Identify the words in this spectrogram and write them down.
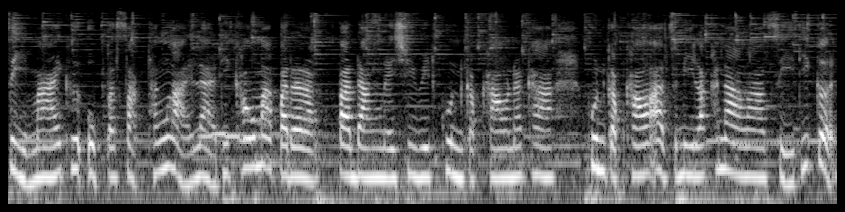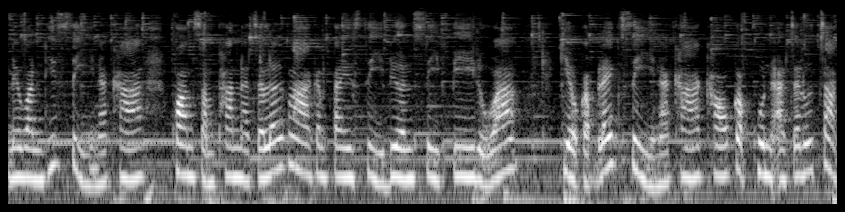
สี่ไม้คืออุปสรรคทั้งหลายแหละที่เข้ามาประดังประดังในชีวิตคุณกับเขานะคะ คุณกับเขาอาจจะมีลัคนาราศีที่เกิดในวันที่ 4 นะคะ ความสัมพันธ์อาจจะเลิกลากันไป 4 เดือน 4 ปี หรือว่าเกี่ยวกับเลข 4 นะคะ เขากับคุณอาจจะรู้จัก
